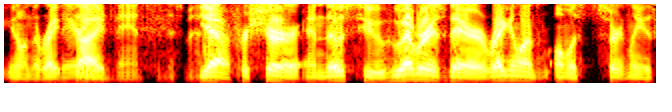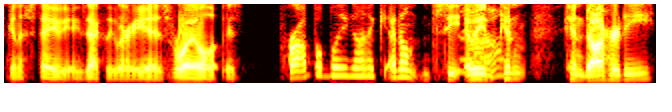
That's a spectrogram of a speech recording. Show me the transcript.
you know, on the right Very side advanced in this match. yeah, for sure. And those two, whoever is there, Reguilon almost certainly is going to stay exactly where he is. Royal is probably going to. I don't see. I mean, No. can can Doherty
